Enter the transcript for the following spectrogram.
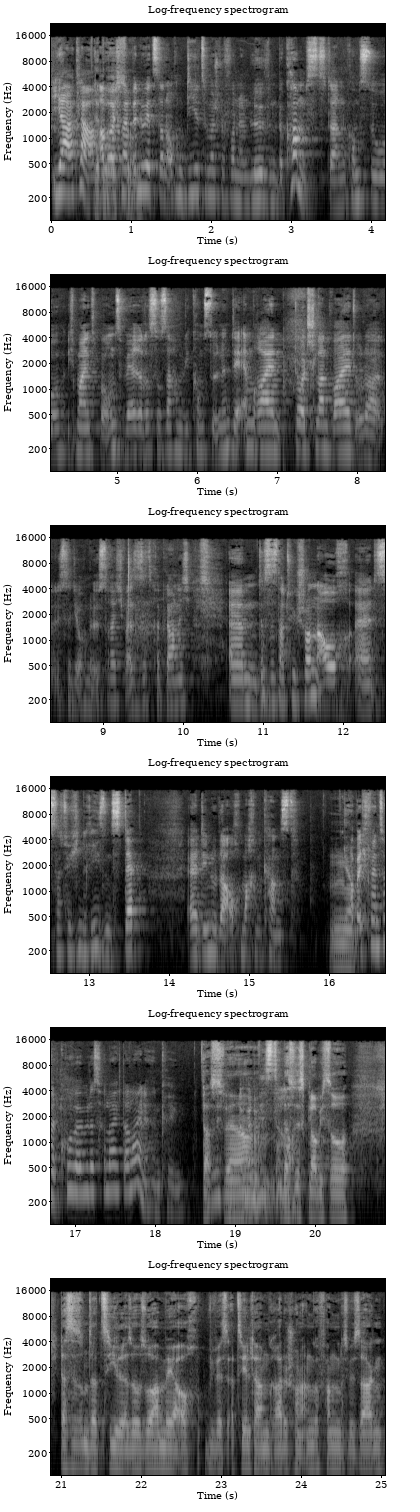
Ja, klar, aber ich meine, so. wenn du jetzt dann auch einen Deal zum Beispiel von einem Löwen bekommst, dann kommst du, ich meine, bei uns wäre das so Sachen wie, kommst du in den DM rein, deutschlandweit oder ist die auch in Österreich, ich weiß es jetzt gerade gar nicht. Ähm, das ist natürlich schon auch, äh, das ist natürlich ein Riesen-Step, äh, den du da auch machen kannst. Ja. Aber ich fände es halt cool, wenn wir das vielleicht alleine hinkriegen. Das wäre, das ist, glaube ich, so, das ist unser Ziel. Also so haben wir ja auch, wie wir es erzählt haben, gerade schon angefangen, dass wir sagen,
